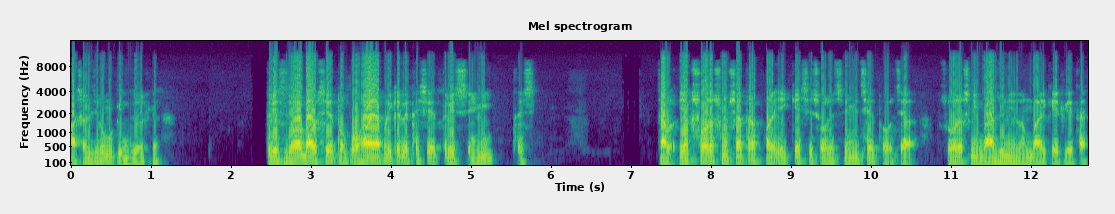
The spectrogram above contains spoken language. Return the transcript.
પાછળ જીરો મૂકી દીધો, એટલે ત્રીસ જવાબ આવશે તો પહોળાઈ આપણી કેટલી થશે? ત્રીસ સેમી થશે. ચાલો, એક ચોરસનું ક્ષેત્રફળ એક્યાસી ચોરસ સેમી છે, તો ચોરસની બાજુની લંબાઈ કેટલી થાય?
